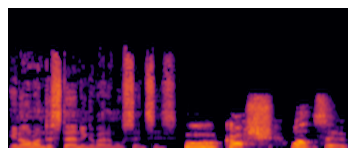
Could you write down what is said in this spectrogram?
in our understanding of animal senses? Ooh, gosh. Well, so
